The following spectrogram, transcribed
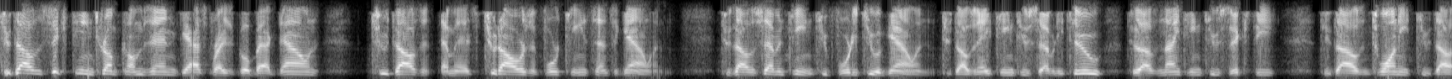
2016, Trump comes in, gas prices go back down. 2000, I mean it's two dollars and fourteen cents a gallon. 2017, 242 a gallon. 2018, 272. 2019, 260. 2020, two uh,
